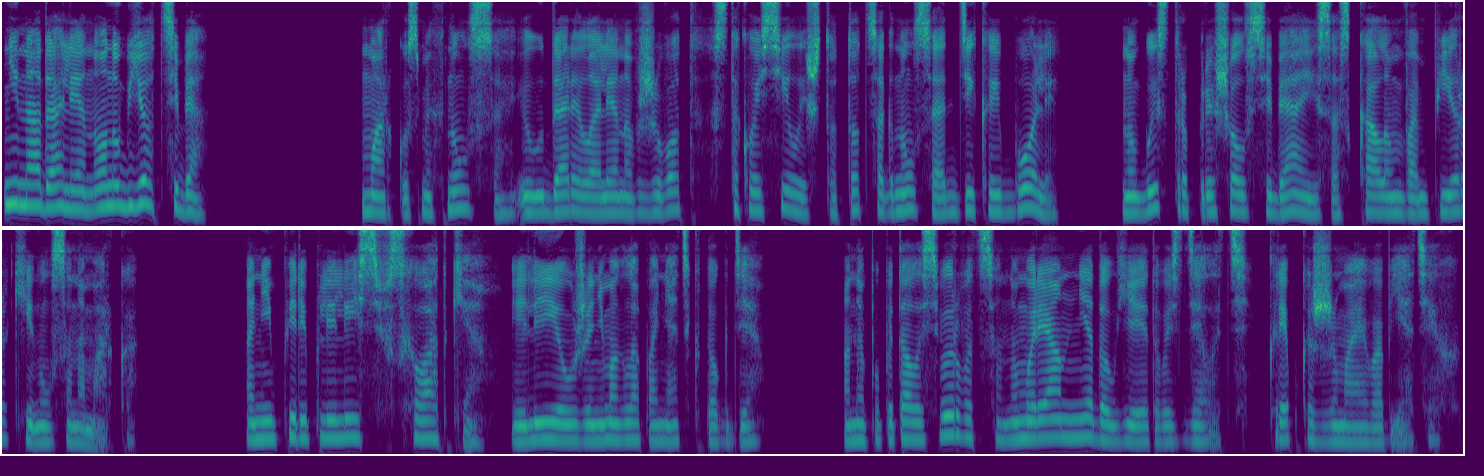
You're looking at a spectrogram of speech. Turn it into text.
"Не надо, Ален, он убьет тебя". Марк усмехнулся и ударил Алена в живот с такой силой, что тот согнулся от дикой боли, но быстро пришел в себя и со скалом вампира кинулся на Марка. Они переплелись в схватке, и Лия уже не могла понять, кто где. Она попыталась вырваться, но Мариан не дал ей этого сделать, крепко сжимая в объятиях.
